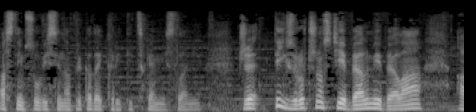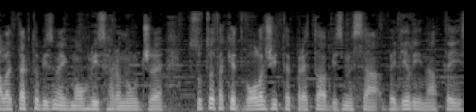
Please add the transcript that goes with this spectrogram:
a s tým súvisí napríklad aj kritické myslenie. Že tých zručností je veľmi veľa, ale takto by sme ich mohli zhrnúť, že sú to také dôležité preto, aby sme sa vedeli na tej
